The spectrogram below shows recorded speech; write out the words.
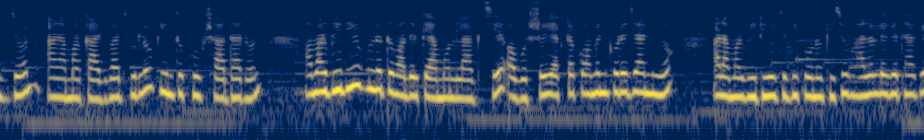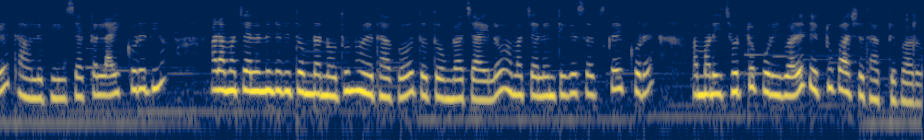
একজন আর আমার কাজবাজগুলোও কিন্তু খুব সাধারণ। আমার ভিডিওগুলো তোমাদের কেমন লাগছে অবশ্যই একটা কমেন্ট করে জানিও। আর আমার ভিডিও যদি কোনো কিছু ভালো লেগে থাকে তাহলে প্লিজ একটা লাইক করে দিও। আর আমার চ্যানেলে যদি তোমরা নতুন হয়ে থাকো তো তোমরা চাইলেও আমার চ্যানেলটিকে সাবস্ক্রাইব করে আমার এই ছোট্ট পরিবারের একটু পাশে থাকতে পারো।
